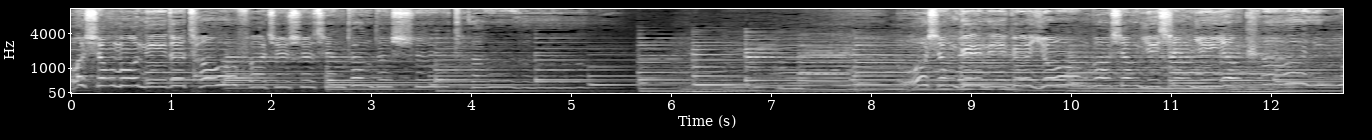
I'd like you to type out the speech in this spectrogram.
我想摸你的头发，只是简单的试探。我想给你个拥抱，像以前一样，可以吗？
